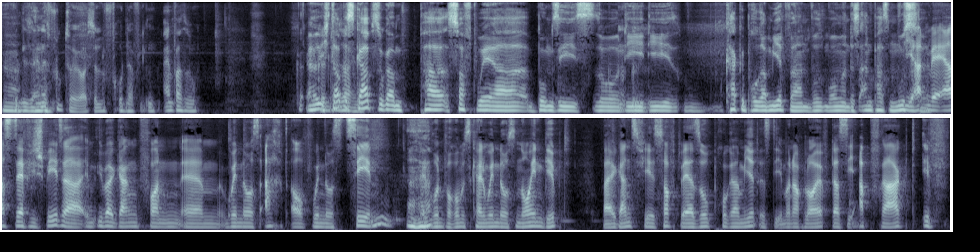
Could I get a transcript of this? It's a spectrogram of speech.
Könnte sein, dass Flugzeuge aus der Luft runterfliegen. Einfach so. Also ich glaube, es gab sogar ein paar Software-Bumsis, so, die, die kacke programmiert waren, wo, wo man das anpassen musste. Die hatten wir erst sehr viel später im Übergang von ähm, Windows 8 auf Windows 10. Der Grund, warum es kein Windows 9 gibt, weil ganz viel Software so programmiert ist, die immer noch läuft, dass sie abfragt, if,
